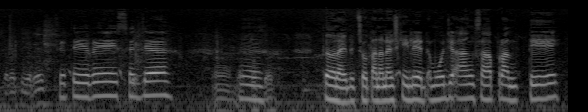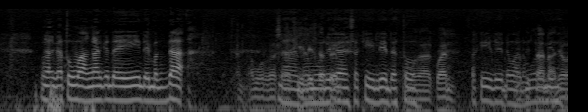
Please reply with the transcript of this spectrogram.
sa may tiris. Si Teres, sadya. Ah, Ito na, dito tanan na skilid. Amo dya ang sa prante nga gatumangan kaday day magda. Amor na sa Na kilid natin. ah, sa kilid ato. Mga kwan. Sa kilid naman Bintana rin. nyo.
